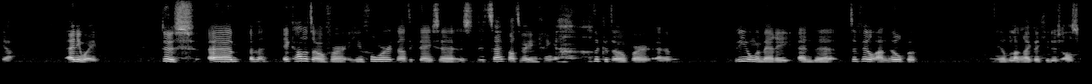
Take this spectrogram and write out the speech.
Ja. Anyway. Dus, um, ik had het over hiervoor dat ik deze, dit zijpad weer inging, had ik het over um, die jonge Mary en de teveel aan hulpen. Heel belangrijk dat je dus als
